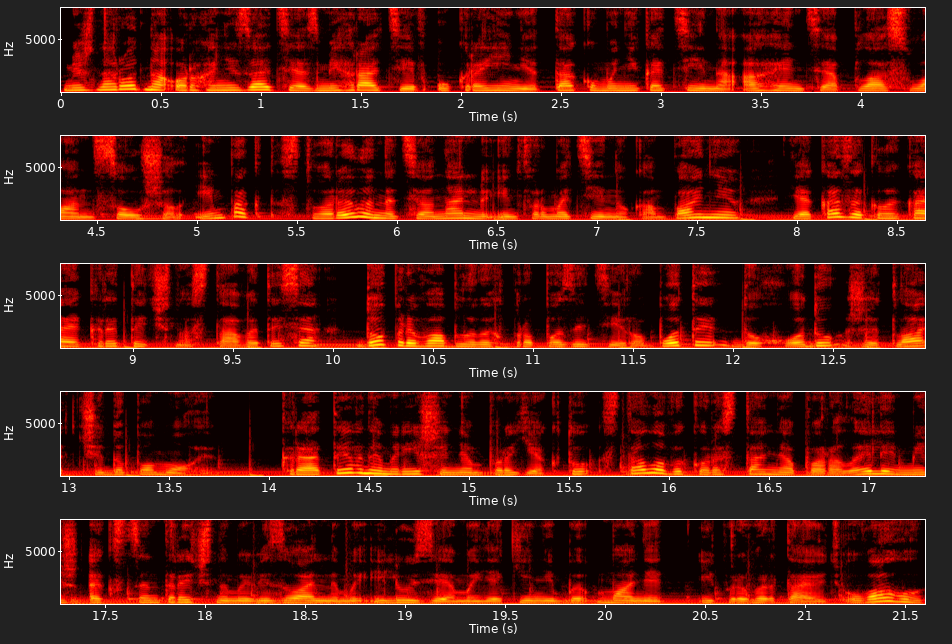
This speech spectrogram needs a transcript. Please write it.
Міжнародна організація з міграції в Україні та комунікаційна агенція Plus One Social Impact створили національну інформаційну кампанію, яка закликає критично ставитися до привабливих пропозицій роботи, доходу, житла чи допомоги. Креативним рішенням проєкту стало використання паралелі між ексцентричними візуальними ілюзіями, які ніби манять і привертають увагу,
